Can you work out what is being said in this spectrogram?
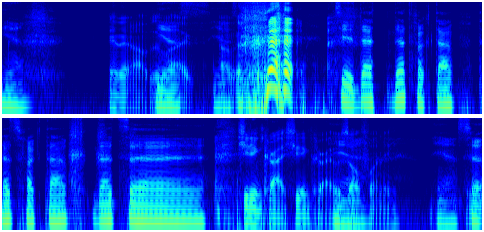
Yeah. And then I was Yes. like, yes. was- See that that's fucked up. That's fucked up. That's uh she didn't cry. She didn't cry. It was all funny. yeah. So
